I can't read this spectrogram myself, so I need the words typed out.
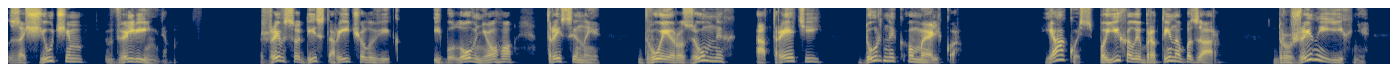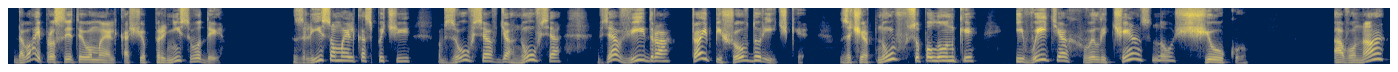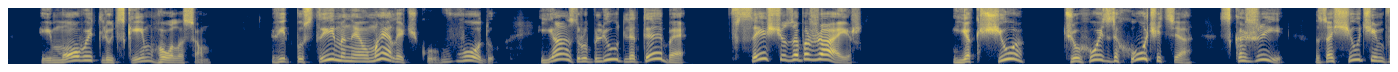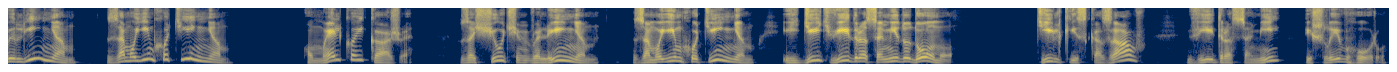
за щучим велінням. Жив собі старий чоловік, і було в нього три сини, двоє розумних, а третій дурник Омелько. Якось поїхали брати на базар. Дружини їхні давай просити Омелька, щоб приніс води. Зліз Омелька з печі, взувся, вдягнувся, взяв відра та й пішов до річки, зачерпнув сополонки і витяг величезну щуку. А вона й мовить людським голосом. Відпусти мене, Омелечку, в воду. Я зроблю для тебе все, що забажаєш. Якщо чогось захочеться, скажи за щучим велінням, за моїм хотінням. Омелько й каже за щучим велінням, за моїм хотінням, йдіть відра самі додому. Тільки сказав, відра самі пішли вгору.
